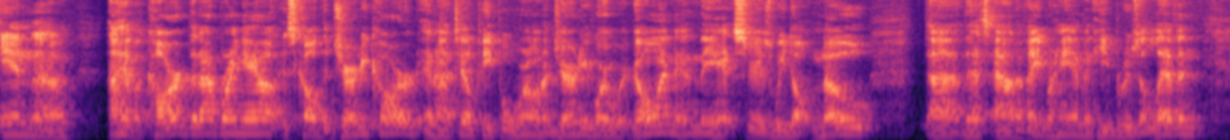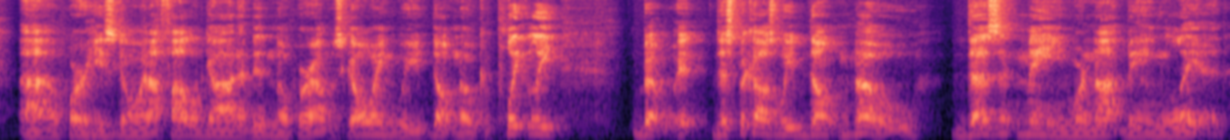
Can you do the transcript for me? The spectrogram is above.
and uh, I have a card that I bring out. It's called the Journey Card. And I tell people we're on a journey where we're going. And the answer is we don't know. Uh, that's out of Abraham in Hebrews 11. Uh, where he's going, I followed God. I didn't know where I was going. We don't know completely. But it, just because we don't know doesn't mean we're not being led.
